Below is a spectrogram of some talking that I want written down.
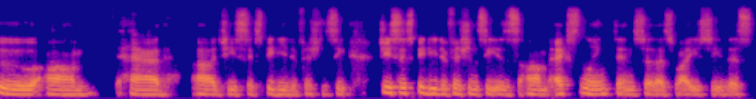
who um, had uh, G6PD deficiency. G6PD deficiency is X-linked, and so that's why you see this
